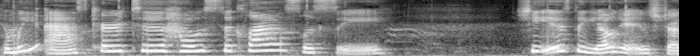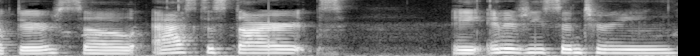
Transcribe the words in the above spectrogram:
Can we ask her to host the class? Let's see. She is the yoga instructor, so ask to start a energy centering.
